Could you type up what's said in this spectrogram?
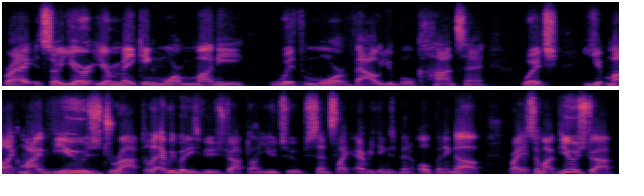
right? So you're you're making more money with more valuable content, which you, my like my views dropped. Everybody's views dropped on YouTube since like everything's been opening up, right? So my views dropped,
